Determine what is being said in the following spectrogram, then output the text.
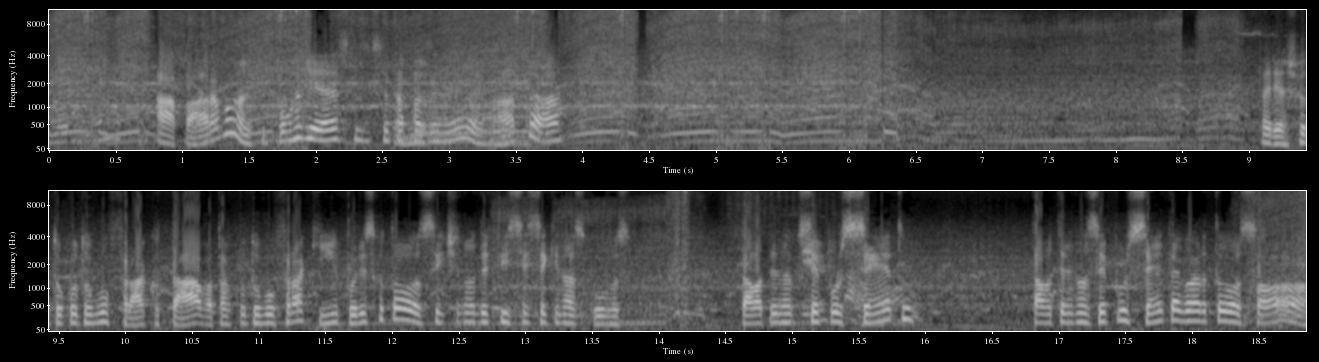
novo, né? Ah, para, mano. Que porra de essa que você tá fazendo aí, velho? Ah, tá. Pera aí, acho que eu tô com o turbo fraco. Tava, tava com o turbo fraquinho. Por isso que eu tô sentindo uma deficiência aqui nas curvas. Tava treinando com 100%. Tava treinando 100% e agora eu tô só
